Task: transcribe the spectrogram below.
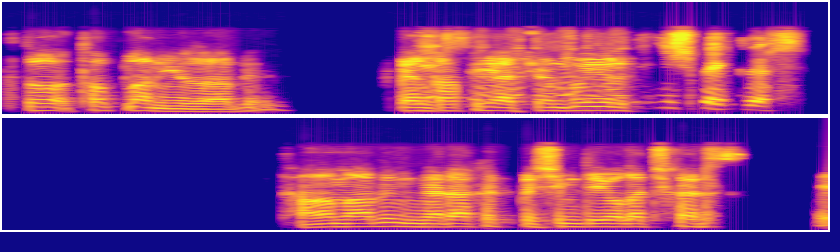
to- toplanıyoruz abi. Ben Neyse, kapıyı hadi, açıyorum hadi, buyur. hadi, iş bekler. Tamam abi merak etme şimdi yola çıkarız. Ee,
